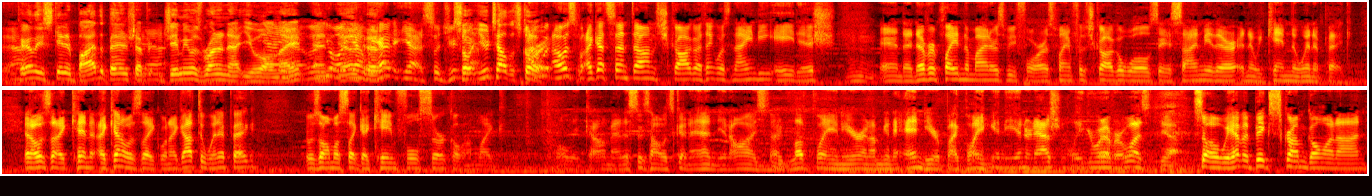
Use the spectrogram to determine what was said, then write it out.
Yeah. apparently, you skated by the bench after Yeah. Jimmy was running at you all night. Yeah, well, and- you- yeah, we had. Yeah, so So yeah. you tell the story. I, I was I got sent down to Chicago. I think it was '98 ish, Mm-hmm. and I never played in the minors before. I was playing for the Chicago Wolves. They assigned me there, and then we came to Winnipeg. And I was like, I kind of was like, when I got to Winnipeg, it was almost like I came full circle. I'm like. Holy cow, man! This is how it's going to end. You know, I, I love playing here, and I'm going to end here by playing in the international league or whatever it was. Yeah. So we have a big scrum going on,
